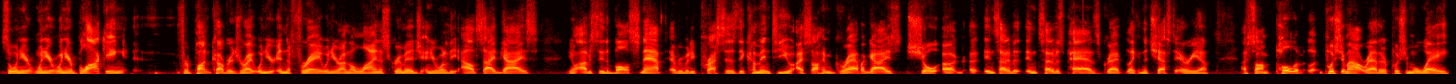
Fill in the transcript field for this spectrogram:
So when you're when you're when you're blocking for punt coverage, right? When you're in the fray, when you're on the line of scrimmage and you're one of the outside guys, you know, obviously the ball snapped, everybody presses, they come into you. I saw him grab a guy's shoulder uh, uh, inside of inside of his pads, grab like in the chest area. I saw him pull him, push him out rather, push him away,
